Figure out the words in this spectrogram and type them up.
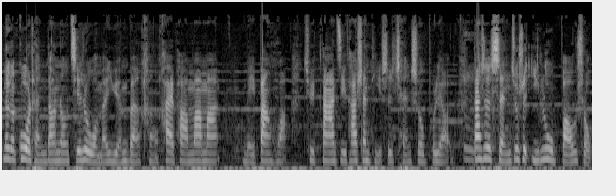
那个过程当中，其实我们原本很害怕妈妈没办法去搭机，她身体是承受不了的。嗯。但是神就是一路保守，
